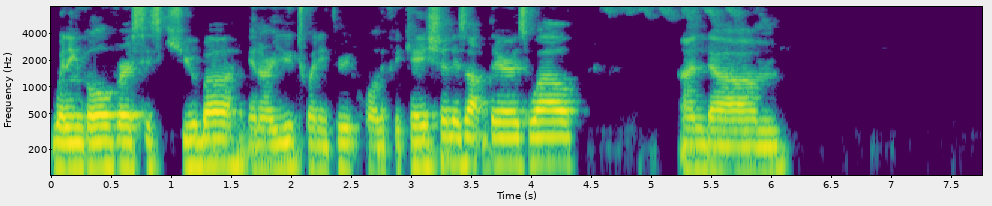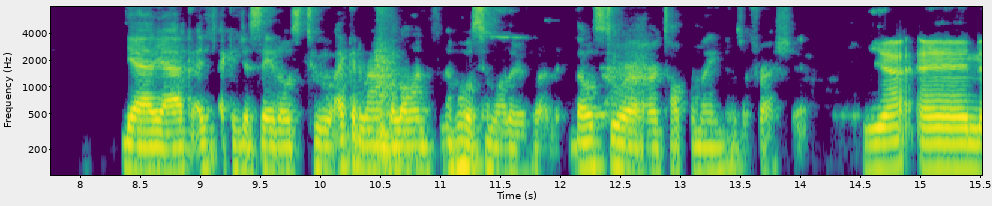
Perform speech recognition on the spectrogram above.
winning goal versus Cuba in our U23 qualification is up there as well. And um, yeah, yeah, I, I, could just say those two. I could ramble on about some others, but those two are, are top of mind. Those are fresh. Yeah. yeah, and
